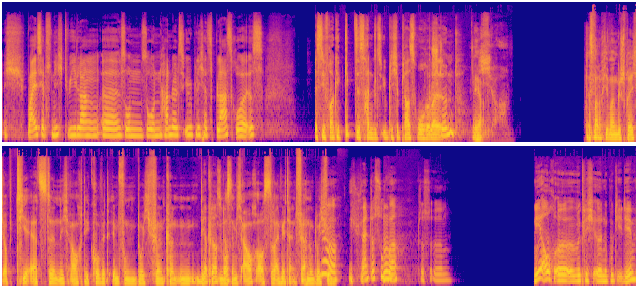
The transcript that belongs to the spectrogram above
Ich weiß jetzt nicht, wie lang äh, so, ein, so ein handelsübliches Blasrohr ist. Ist die Frage, gibt es handelsübliche Blasrohre? Weil Bestimmt. Ja. Das war doch hier mal im Gespräch, ob Tierärzte nicht auch die Covid-Impfung durchführen könnten. Die Der könnten das nämlich auch aus drei Meter Entfernung durchführen. Ja, ich fände das super. Das, ähm nee, auch äh, wirklich äh, eine gute Idee.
